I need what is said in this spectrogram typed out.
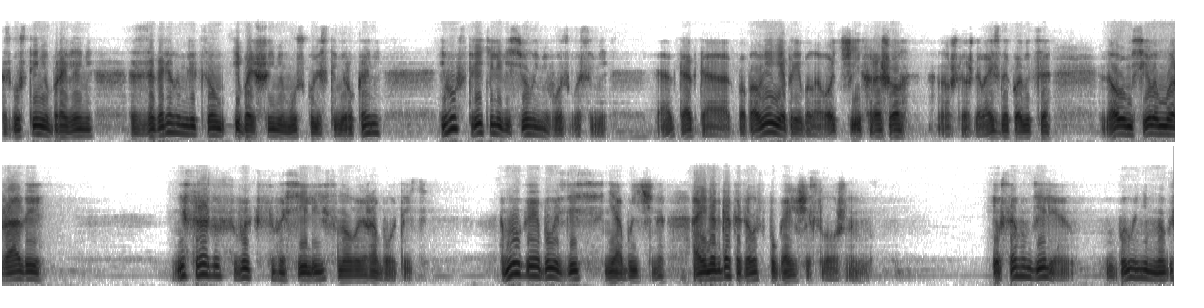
с густыми бровями, с загорелым лицом и большими мускулистыми руками, его встретили веселыми возгласами. «Так, так, так, пополнение прибыло, очень хорошо. Ну что ж, давай знакомиться. Новым силам мы рады». Не сразу свыкся Василий с новой работой. Многое было здесь необычно, а иногда казалось пугающе сложным. И в самом деле было немного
